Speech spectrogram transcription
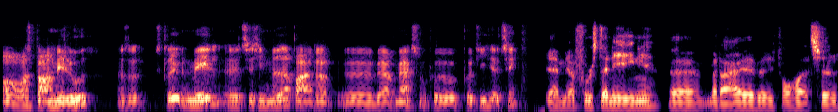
Og også bare melde ud. Altså skriv en mail øh, til sine medarbejdere, øh, vær opmærksom på, på de her ting. Jamen, jeg er fuldstændig enig øh, med dig i forhold til,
